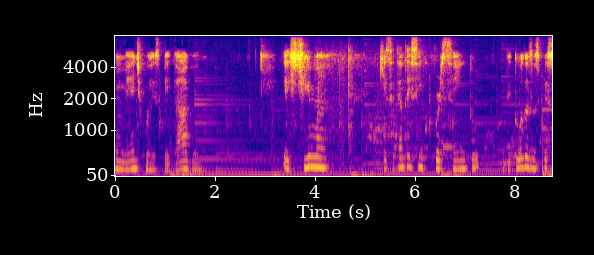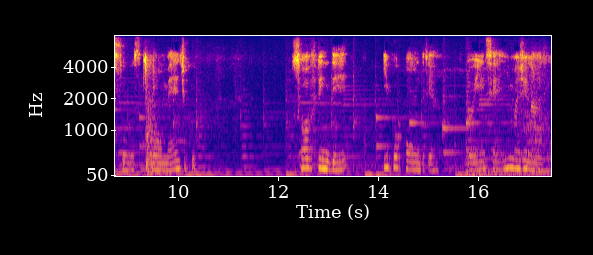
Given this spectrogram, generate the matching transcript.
Um médico respeitável estima que 75% de todas as pessoas que vão ao médico sofrem de hipocôndria, doença imaginária.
